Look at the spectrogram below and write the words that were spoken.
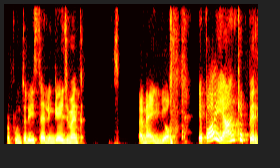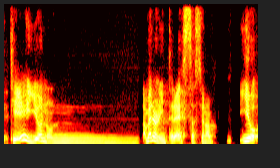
dal punto di vista dell'engagement, è meglio. E poi anche perché io non... A me non interessa se una... Io,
